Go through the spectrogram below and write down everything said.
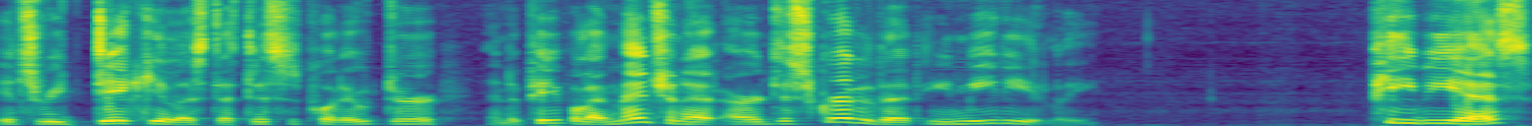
It's ridiculous that this is put out there, and the people that mention it are discredited immediately. PBS,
